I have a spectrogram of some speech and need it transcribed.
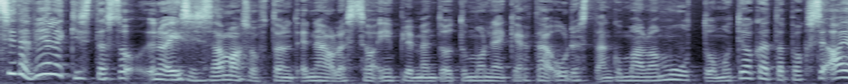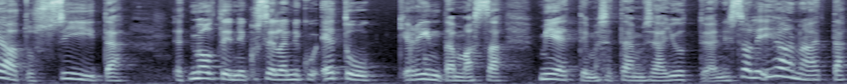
sitä vieläkin sitä, so- no ei siis sama softa nyt enää ole, se on implementoitu moneen kertaan uudestaan, kun maailma muuttuu, mutta joka tapauksessa se ajatus siitä, että me oltiin niinku siellä niinku eturintamassa miettimässä tämmöisiä juttuja, niin se oli ihanaa, että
